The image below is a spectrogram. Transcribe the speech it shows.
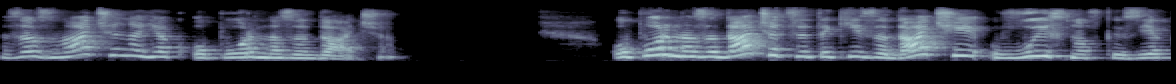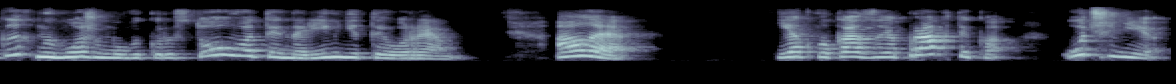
зазначена як опорна задача. Опорна задача – це такі задачі, висновки з яких ми можемо використовувати на рівні теорем. Але, як показує практика, учні е,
